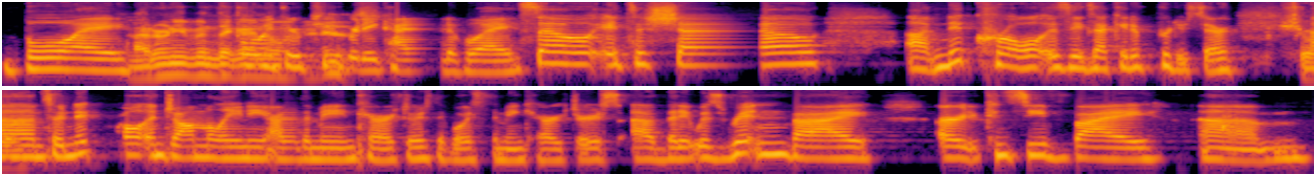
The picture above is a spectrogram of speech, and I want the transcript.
boy. I don't even think going I know through puberty kind of way. So it's a show. Uh, Nick Kroll is the executive producer. Sure. Um, so Nick Kroll and John Mulaney are the main characters. They voice the main characters. Uh, but it was written by or conceived by um,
